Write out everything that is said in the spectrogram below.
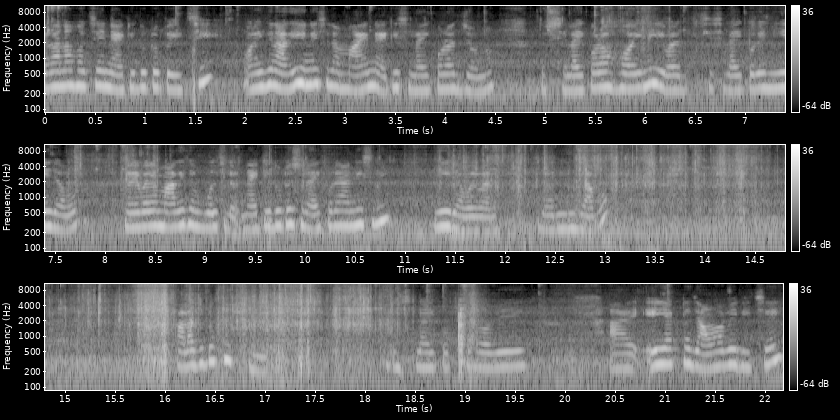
এখানে হচ্ছে নাইটি দুটো পেয়েছি। অনেকদিন আগে এনেছিলাম, মায়ের নাইটি সেলাই করার জন্য। তো সেলাই করা হয়নি, এবার সেলাই করে নিয়ে যাব। তো এবারে মাকে গেছে, বলছিল, নাইটি দুটো সেলাই করে আনিসনি, নিয়ে যাব এবারে। যদিন যাব। কালার দুটো খুব সুন্দর। সেলাই করতে হবে। আর এই একটা জামা বেরিয়েছে,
